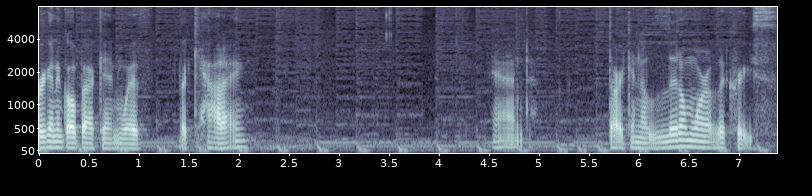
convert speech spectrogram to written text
We're going to go back in with the cat eye and darken a little more of the crease.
